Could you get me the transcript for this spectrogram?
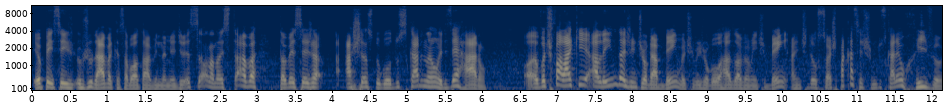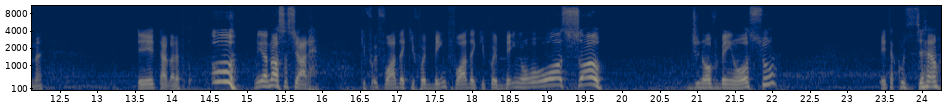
Eu pensei, eu jurava que essa bola estava vindo na minha direção, ela não estava. Talvez seja a chance do gol dos caras. Não, eles erraram. Ó, eu vou te falar que, além da gente jogar bem, meu time jogou razoavelmente bem, a gente deu sorte pra cacete. O time dos caras é horrível, né? Eita, agora ficou... Uh! Minha nossa senhora! Que foi foda, que foi bem foda, que foi bem osso! De novo, bem osso. Eita, cuzão.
